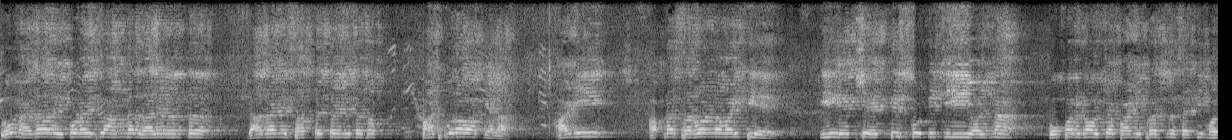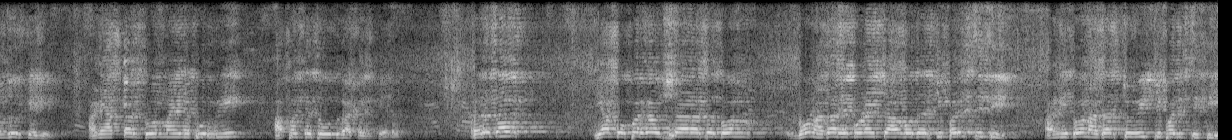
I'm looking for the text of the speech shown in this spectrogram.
दोन हजार एकोणावीसला आमदार झाल्यानंतर दादाने सातत्याने त्याचा पाठपुरावा केला. आणि आपल्या सर्वांना माहिती आहे की एकशे एकतीस कोटीची ही योजना कोपरगावच्या पाणी प्रश्नासाठी मंजूर केली. आणि आत्ताच दोन महिन्यापूर्वी आपण त्याचं उद्घाटन केलं. खरं तर या कोपरगाव शहराचं दोन दोन हजार एकोणीसच्या अगोदरची परिस्थिती आणि दोन हजार चोवीसची परिस्थिती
